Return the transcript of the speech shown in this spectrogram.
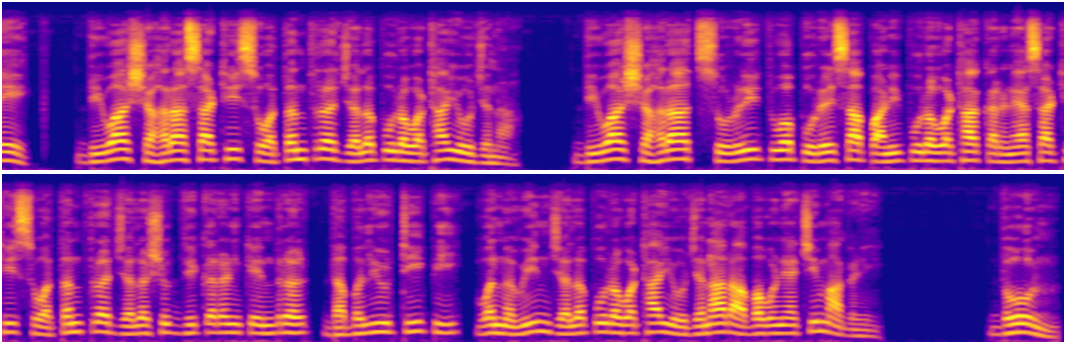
एक दिवा शहरासाठी स्वतंत्र जलपुरवठा योजना. दिवा शहरात सुरळीत व पुरेसा पाणीपुरवठा करण्यासाठी स्वतंत्र जलशुद्धीकरण केंद्र डब्ल्यू टी पी व नवीन जलपुरवठा योजना राबवण्याची मागणी. दोन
